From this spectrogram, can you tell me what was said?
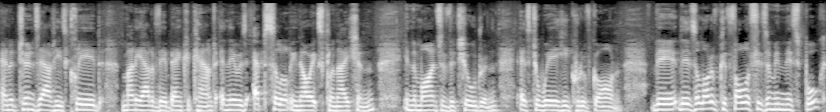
And it turns out he's cleared money out of their bank account, and there is absolutely no explanation in the minds of the children as to where he could have gone. There, there's a lot of Catholicism in this book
